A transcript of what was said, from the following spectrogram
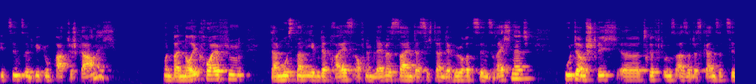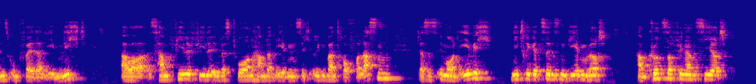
die Zinsentwicklung praktisch gar nicht. Und bei Neukäufen dann muss dann eben der Preis auf einem Level sein, dass sich dann der höhere Zins rechnet. Unterm Strich äh, trifft uns also das ganze Zinsumfeld dann eben nicht. Aber es haben viele, viele Investoren haben dann eben sich irgendwann darauf verlassen, dass es immer und ewig niedrige Zinsen geben wird, haben kürzer finanziert,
